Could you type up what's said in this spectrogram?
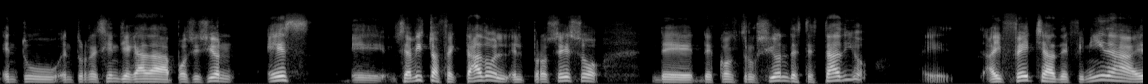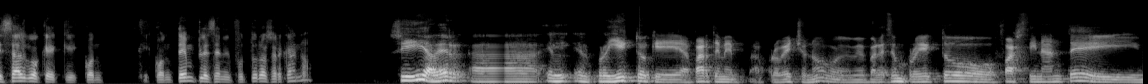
en tu, en tu recién llegada posición. ¿Es, ¿Se ha visto afectado el, el proceso? De, construcción de este estadio? Eh, ¿Hay fecha definida? ¿Es algo que, contemples en el futuro cercano? Sí, a ver, ah, el, proyecto que aparte me aprovecho, ¿no? Me parece un proyecto fascinante y,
